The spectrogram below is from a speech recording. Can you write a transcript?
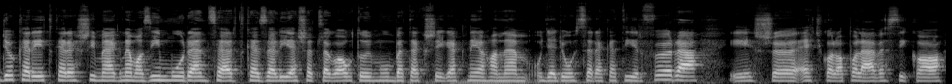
gyökerét keresi meg, nem az immunrendszert kezeli esetleg autoimmunbetegségeknél, hanem ugye gyógyszereket ír föl rá, és egy kalap alá veszik a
